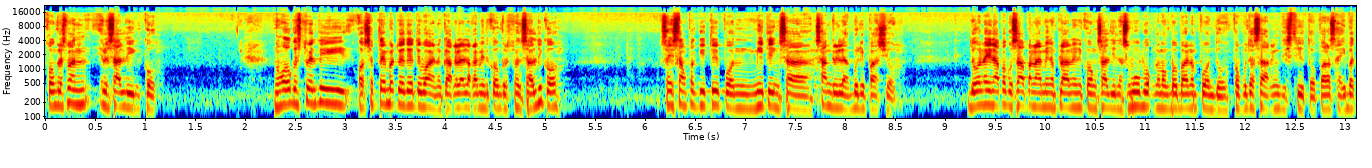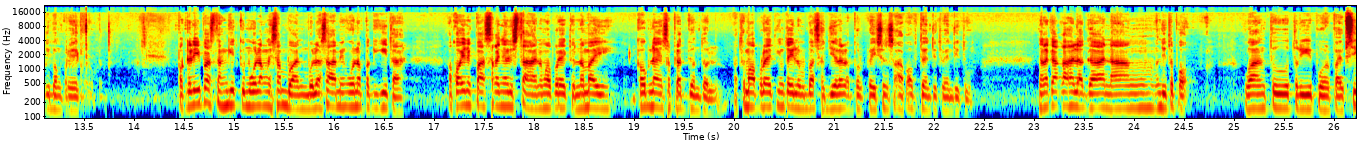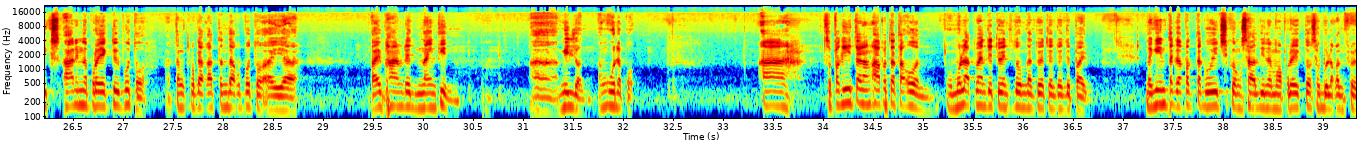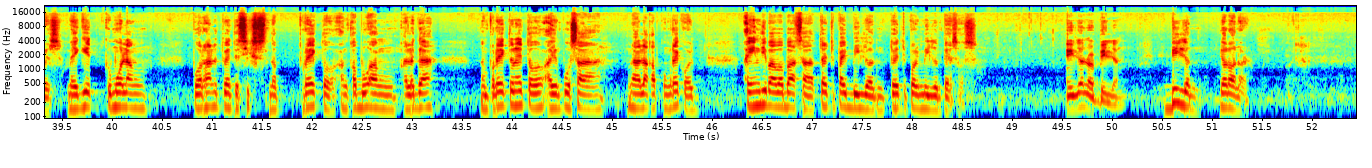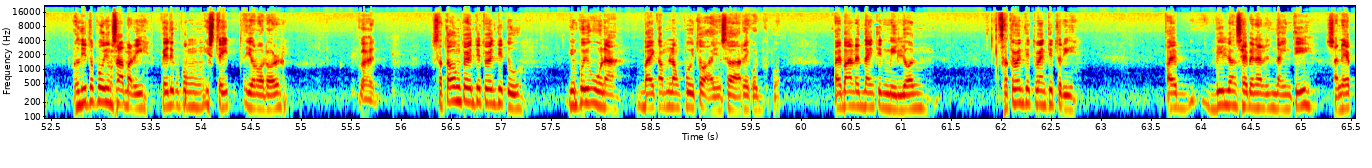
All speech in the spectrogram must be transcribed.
Congressman El Saldico. Noong August 20 o September 2021, nagkakilala kami ni Congressman Saldico sa isang pagtitipon meeting sa Shangri-La, Bonifacio. Doon ay napag-usapan namin ang plano ni Kong Saldi na sumubok na magbaba ng pondo papunta sa aking distrito para sa iba't ibang proyekto. Pagkalipas ng higit kumulang isang buwan mula sa aming unang pagkikita, ako ay nagpasa sa kanya listahan ng mga proyekto na may kaugnayan sa flood control at mga proyekto tayo lumabas sa General Appropriations Act of 2022 na nakakahalaga ng, dito po, 1, 2, 3, 4, 5, 6, anim na proyekto po to. At ang pagkakatanda ko po to ay ah, 519 ah, million, ang una po. Ah, sa pagitan ng apat na taon, mula 2022 hanggang 2025, naging tagapagtaguyod si Kong Saldi ng mga proyekto sa Bulacan First. May git kumulang 426 na proyekto. Ang kabuang halaga ng proyekto nito, ayon po sa nalakap kong record, ay hindi bababa sa 35 billion, 24 million pesos. Million or billion? Billion, Your Honor. Andito po yung summary. Pwede ko pong state, Your Honor. Go ahead. Sa taong 2022, yun po yung una, bycam lang po ito ayon sa record ko po. 519 million. Sa 2023, 5 billion 790 sa NEP,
